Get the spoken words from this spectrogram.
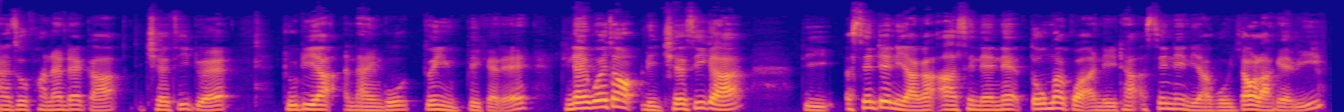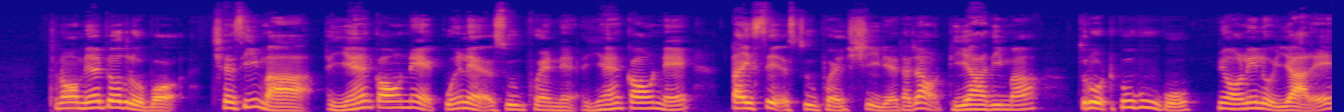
Enzo Fernandez က Chelsea အတွက်ဒုတိယအနိုင်ကိုသွင်းယူပေးခဲ့တယ်ဒီနိုင်ပွဲကြောင့်ဒီ Chelsea ကဒီအဆင့်တက်နေရာကအာဆင်နယ်နဲ့သုံးမှတ်กว่าအနေထားအဆင့်နှစ်နေရာကိုရောက်လာခဲ့ပြီကျွန်တော်အများပြောသလိုပေါ့ Chelsea မှာအရန်ကောင်းတဲ့ကွင်းလယ်အစုဖွဲ့နဲ့အရန်ကောင်းတဲ့ တိုက်စစ်အစုဖွဲ့ရှိတယ်ဒါကြောင့်ဒီဟာဒီမှာသူတို့တခုခုကိုမျှော်လင့်လို့ရတယ်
